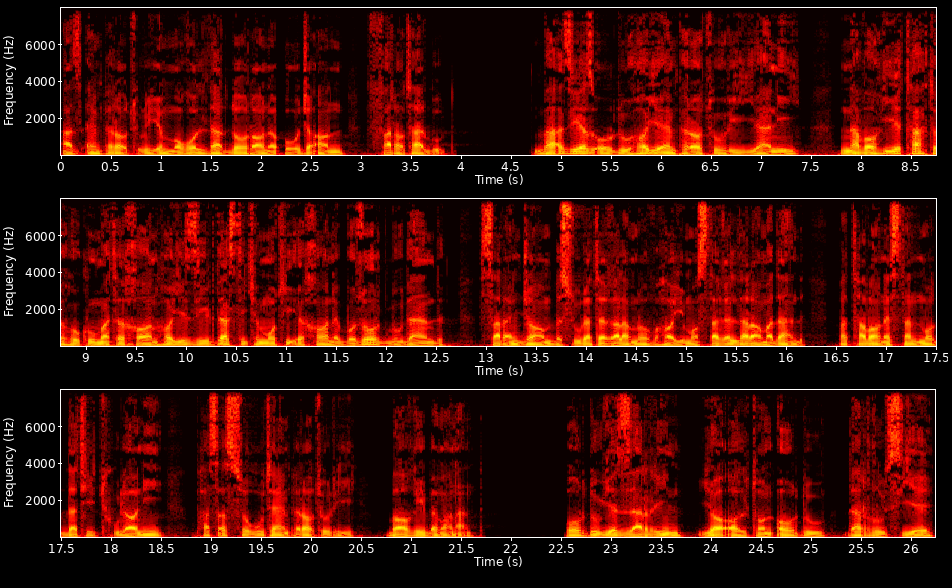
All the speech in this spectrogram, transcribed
از امپراتوری مغول در دوران اوج آن فراتر بود. بعضی از اردوهای امپراتوری یعنی نواحی تحت حکومت خانهای زیردستی که مطیع خان بزرگ بودند سرانجام به صورت قلمروهای مستقل درآمدند و توانستند مدتی طولانی پس از سقوط امپراتوری باقی بمانند. اردوی زرین یا آلتون اردو در روسیه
